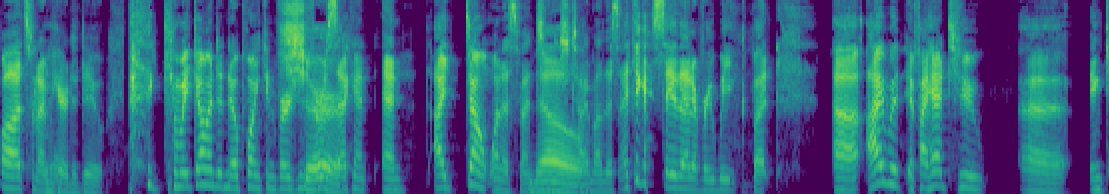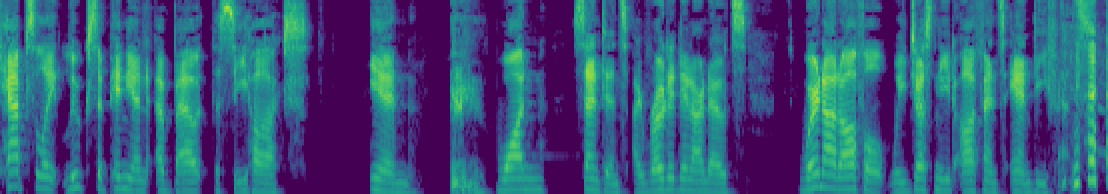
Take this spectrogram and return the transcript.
Well, that's what I'm Yeah. here to do. Can we go into no point conversion for a second? And I don't want to spend too much time on this. I think I say that every week, but uh, I would, if I had to uh, encapsulate Luke's opinion about the Seahawks in one sentence, I wrote it in our notes. We're not awful. We just need offense and defense.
